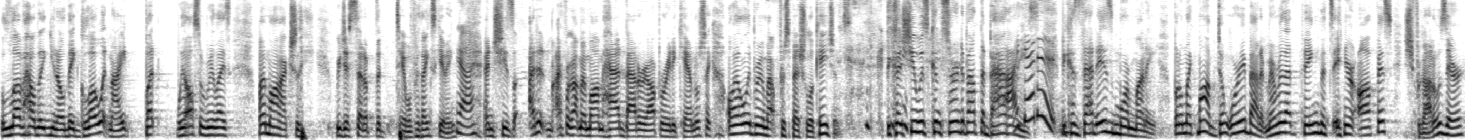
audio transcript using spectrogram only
love how they, you know, they glow at night, but we also realized my mom actually, we just set up the table for Thanksgiving. Yeah. And she's, I didn't, I forgot my mom had battery operated candles. She's like, oh, I only bring them out for special occasions. because she was concerned about the batteries. I get it. Because that is more money. But I'm like, mom, don't worry about it. Remember that thing that's in your office? She forgot it was there.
